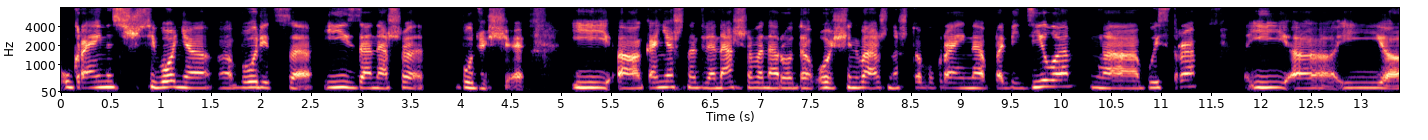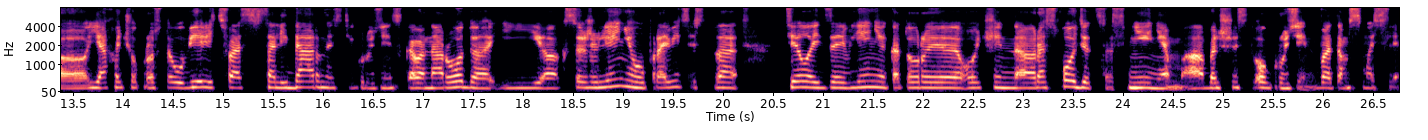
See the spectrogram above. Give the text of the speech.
Украина сегодня э, борется и за наше будущее. И, а, конечно, для нашего народа очень важно, чтобы Украина победила а, быстро. И, а, и я хочу просто уверить вас в солидарности грузинского народа. И, к сожалению, правительство делает заявления, которые очень расходятся с мнением большинства грузин в этом смысле.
